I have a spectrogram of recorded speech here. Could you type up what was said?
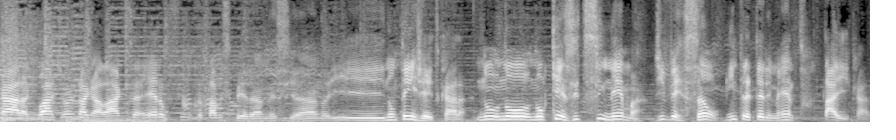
Cara, Guardiões da Galáxia era o filme que eu tava esperando nesse ano e não tem jeito, cara. No, no, no quesito cinema, diversão, entretenimento, tá aí, cara.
